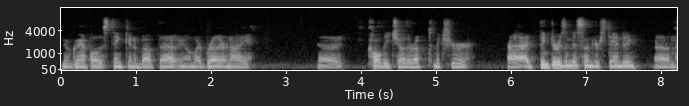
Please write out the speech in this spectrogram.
you know, Grandpa was thinking about that, you know, my brother and I uh, called each other up to make sure. Uh, I think there was a misunderstanding. Um,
